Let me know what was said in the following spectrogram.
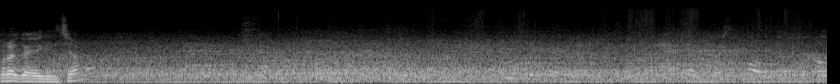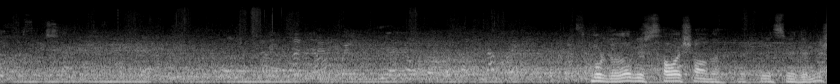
Braga'ya gideceğim. Burada da bir savaş anı resmedilmiş.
